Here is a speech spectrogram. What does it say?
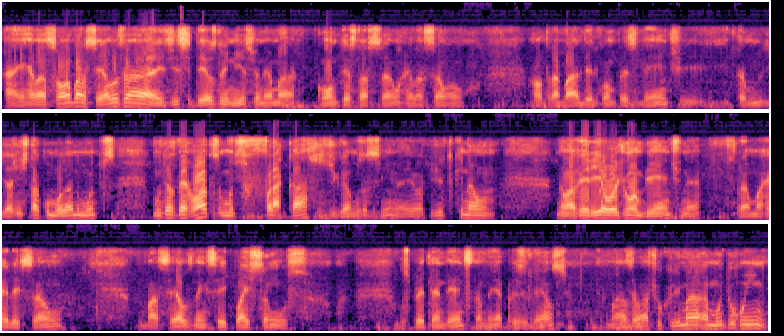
Ah, em relação ao Barcelos, existe desde o início né, uma contestação em relação ao, ao trabalho dele como presidente. E, tamo, e a gente está acumulando muitos, muitas derrotas, muitos fracassos, digamos assim. Né? Eu acredito que não, não haveria hoje um ambiente né, para uma reeleição do Barcelos, nem sei quais são os, os pretendentes também à presidência, mas eu acho que o clima é muito ruim.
